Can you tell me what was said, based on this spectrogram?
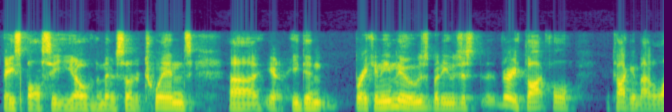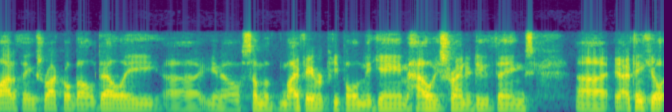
baseball CEO of the Minnesota Twins. Uh, you know, he didn't break any news, but he was just very thoughtful, talking about a lot of things. Rocco Baldelli, uh, you know, some of my favorite people in the game, how he's trying to do things. Uh, I think you'll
